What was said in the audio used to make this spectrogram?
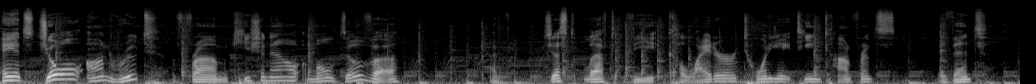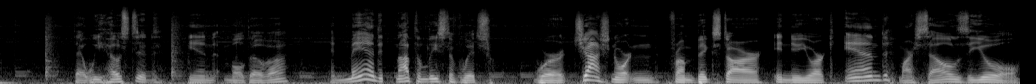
Hey, it's Joel en route from Chisinau, Moldova. I've just left the Collider 2018 conference event that we hosted in Moldova. And man, not the least of which were Josh Norton from Big Star in New York and Marcel Ziul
